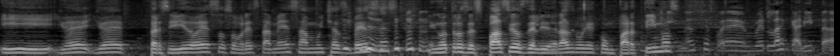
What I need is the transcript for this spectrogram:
Y yo he, percibido eso sobre esta mesa muchas veces en otros espacios de liderazgo que compartimos. no se puede ver la carita.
